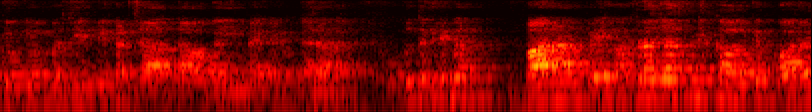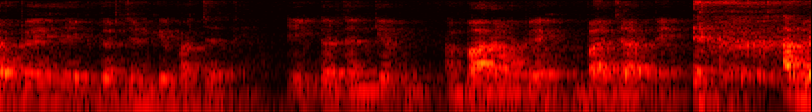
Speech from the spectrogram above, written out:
کیونکہ مزید بھی خرچہ آتا ہوگا یہ پیکٹ وغیرہ کا۔ تو تقریباً بارہ روپے اخراجات نکال کے بارہ روپے ایک درجن کے بچ جاتے ہیں۔ ایک درجن کے بارہ روپے بچ جاتے ہیں۔ اب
